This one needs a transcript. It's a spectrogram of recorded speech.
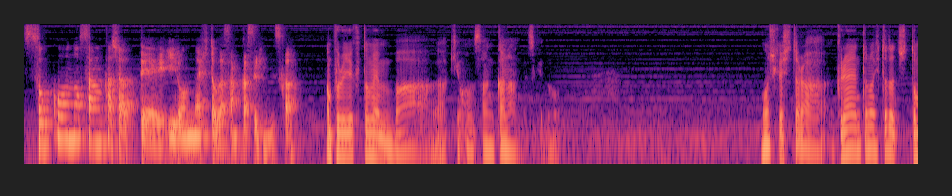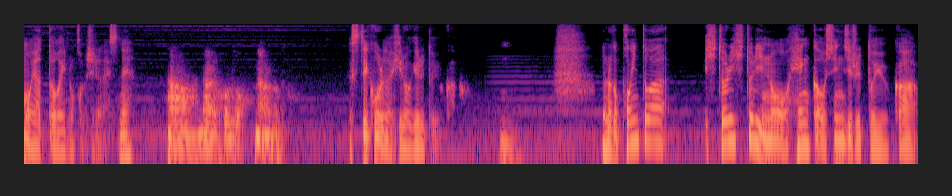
そこの参加者っていろんな人が参加するんですか？まあプロジェクトメンバーが基本参加なんですけど、もしかしたら、クライアントの人たちともやった方がいいのかもしれないですね。ああ、なるほど。なるほど。ステークホルダーを広げるというか。うん。でもなんかポイントは、一人一人の変化を信じるというか、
